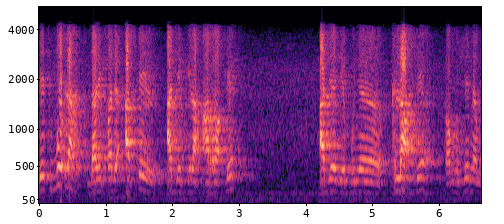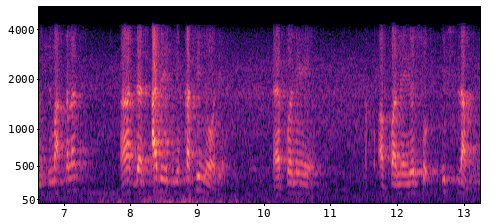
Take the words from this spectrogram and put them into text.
Dia sebutlah daripada asil ada kilah Arab dia. Ada dia punya kelab dia. Kamu muslim dan muslimat kalian. Ha, dan ada punya kasino dia. Apa ni? Apa ni? Yusuf Islam ni.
